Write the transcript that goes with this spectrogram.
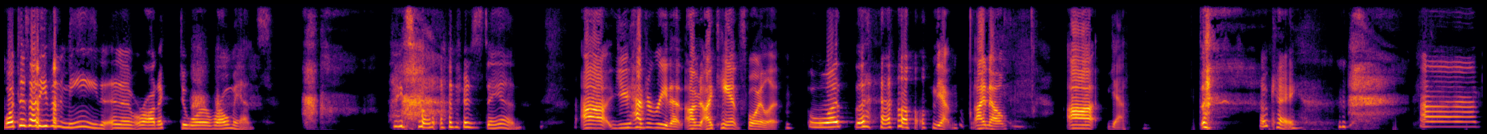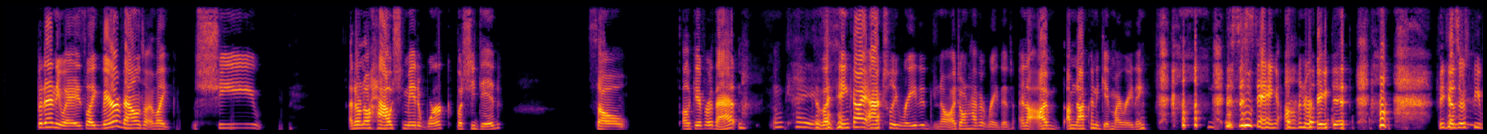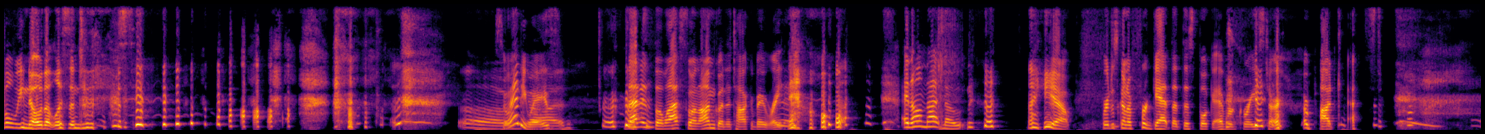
What does that even mean? An erotic door romance? I don't understand. uh you have to read it. I, I can't spoil it. What the hell? Yeah, I know. Uh, yeah. Okay. Uh, but anyways, like Vera Valentine, like she, I don't know how she made it work, but she did. So I'll give her that Okay. because I think I actually rated. No, I don't have it rated, and I, I'm I'm not going to give my rating. this is staying unrated because there's people we know that listen to this. Oh, So anyways, that is the last one I'm going to talk about right now. and on that note, yeah. We're just gonna forget that this book ever graced our, our podcast.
